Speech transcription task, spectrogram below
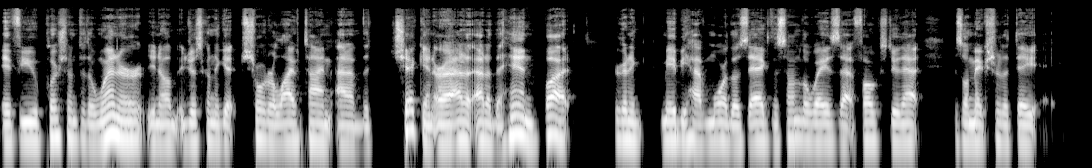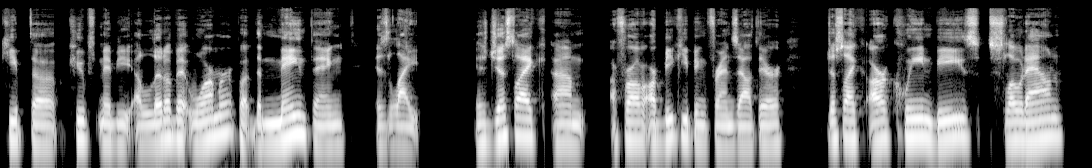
if you push them to the winter, you know, you're just going to get shorter lifetime out of the chicken or out of, out of the hen, but you're going to maybe have more of those eggs. And some of the ways that folks do that is they'll make sure that they keep the coops maybe a little bit warmer. But the main thing is light. It's just like um, for all our beekeeping friends out there, just like our queen bees slow down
